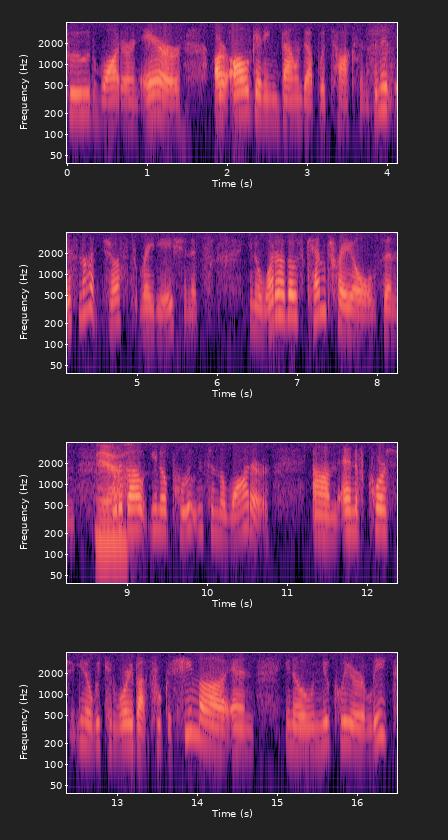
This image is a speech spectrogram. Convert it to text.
food, water, and air are all getting bound up with toxins. And it, it's not just radiation. It's, you know, what are those chemtrails and Yeah. what about, you know, pollutants in the water? Um, and of course, you know, we could worry about Fukushima and, you know, nuclear leaks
